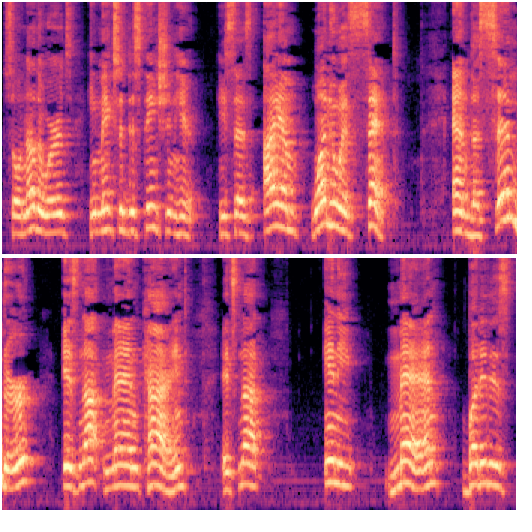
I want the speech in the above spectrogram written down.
So, in other words, he makes a distinction here. He says, I am one who is sent, and the sender is not mankind. It's not any man, but it is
